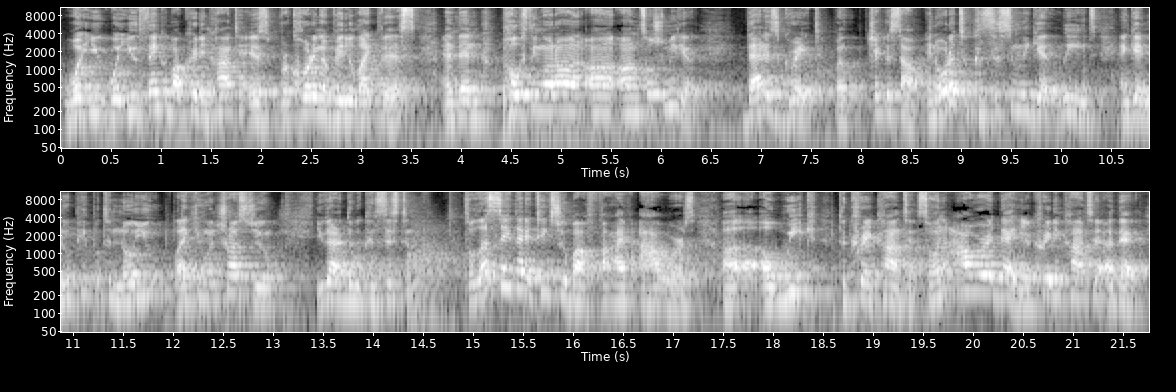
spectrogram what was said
what you what you think about creating content is recording a video like this and then posting it on, on, on social media that is great. But check this out. In order to consistently get leads and get new people to know you, like you, and trust you, you got to do it consistently. So let's say that it takes you about five hours uh, a week to create content. So an hour a day, you're creating content a day.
